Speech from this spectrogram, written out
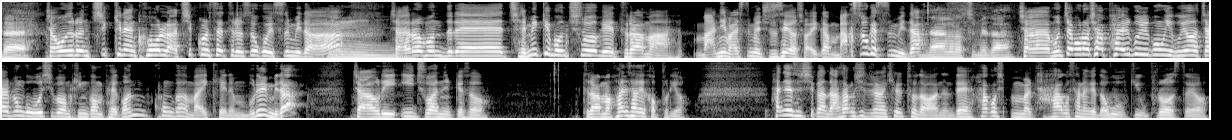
네. 자, 오늘은 치킨 and 콜라 치콜 세트를 쏘고 있습니다. 음. 자, 여러분들의 재밌게 본 추억의 드라마 많이 말씀해 주세요. 저희가 막 쏘겠습니다. 네, 그렇습니다. 자, 문자번호 샵 8910이고요. 짧은 거 50원, 긴 건 100원, 콩과 마이크는 무료입니다. 자, 우리 이주환님께서 드라마 환상의 커플이요. 한예슬 씨가 나상실이라는 캐릭터 나왔는데 하고 싶은 말 다 하고 사는 게 너무 웃기고 부러웠어요.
